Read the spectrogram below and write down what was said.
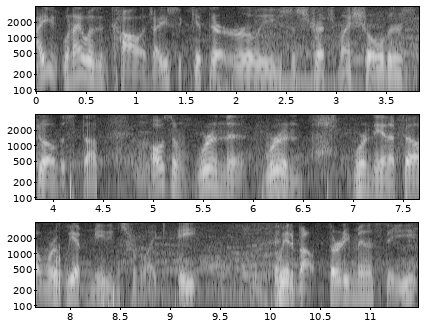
I when I was in college, I used to get there early, used to stretch my shoulders, do all this stuff. All of a sudden, we're in the we're in we're in the NFL. We're, we have meetings from like eight we had about 30 minutes to eat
